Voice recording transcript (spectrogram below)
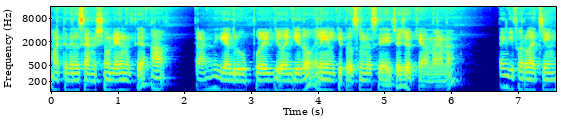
മറ്റെന്തെങ്കിലും സംശയം ഉണ്ടെങ്കിൽ നിങ്ങൾക്ക് ആ താഴെ ഗ്രൂപ്പ് വഴി ജോയിൻ ചെയ്തോ അല്ലെങ്കിൽ എനിക്ക് പേഴ്സണൽ മെസ്സേജ് അയച്ചോ ചോദിക്കാവുന്നതാണ്. താങ്ക് യു ഫോർ വാച്ചിങ്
